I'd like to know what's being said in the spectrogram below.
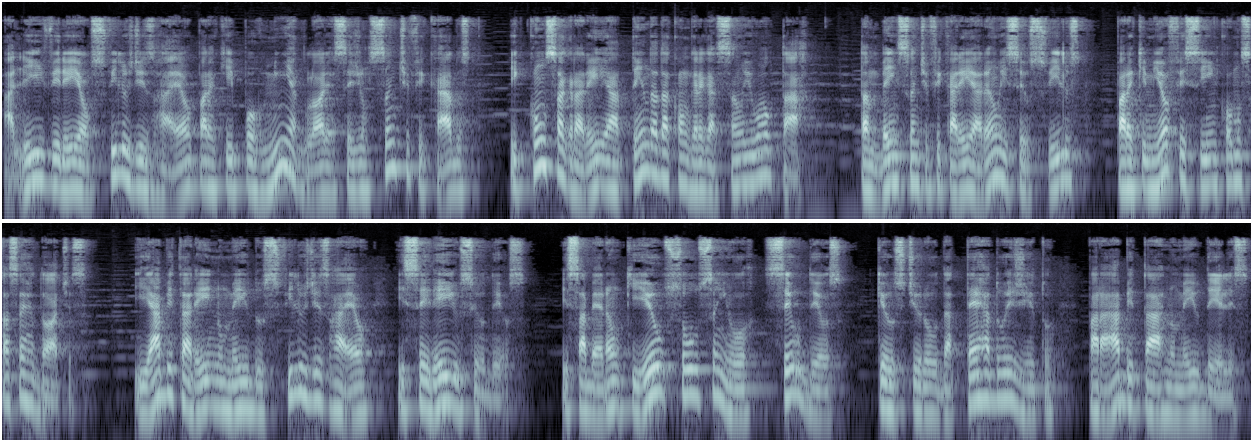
Ali virei aos filhos de Israel para que por minha glória sejam santificados e consagrarei a tenda da congregação e o altar. Também santificarei Arão e seus filhos para que me oficiem como sacerdotes. E habitarei no meio dos filhos de Israel e serei o seu Deus. E saberão que eu sou o Senhor, seu Deus, que os tirou da terra do Egito para habitar no meio deles.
